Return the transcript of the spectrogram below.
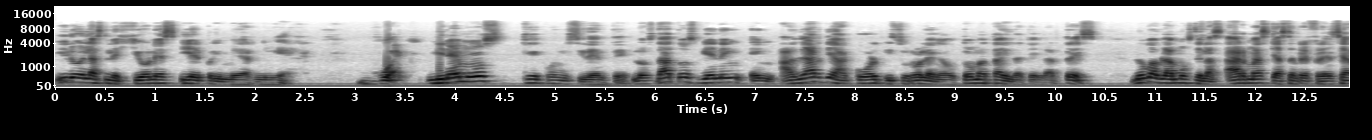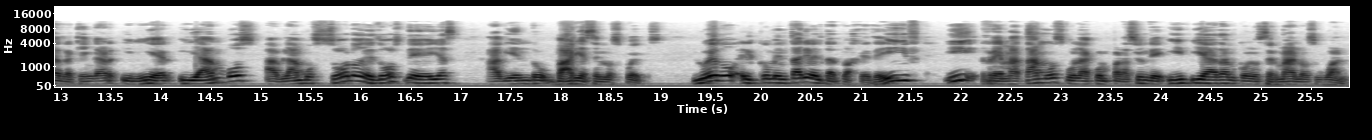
y lo de las legiones y el primer Nier. Bueno, miremos qué coincidente. Los datos vienen en hablar de Accord y su rol en Autómata y Drakengard 3. Luego hablamos de las armas que hacen referencia a Drakengard y Nier y ambos hablamos solo de dos de ellas habiendo varias en los juegos. Luego el comentario del tatuaje de Eve y rematamos con la comparación de Eve y Adam con los hermanos One.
